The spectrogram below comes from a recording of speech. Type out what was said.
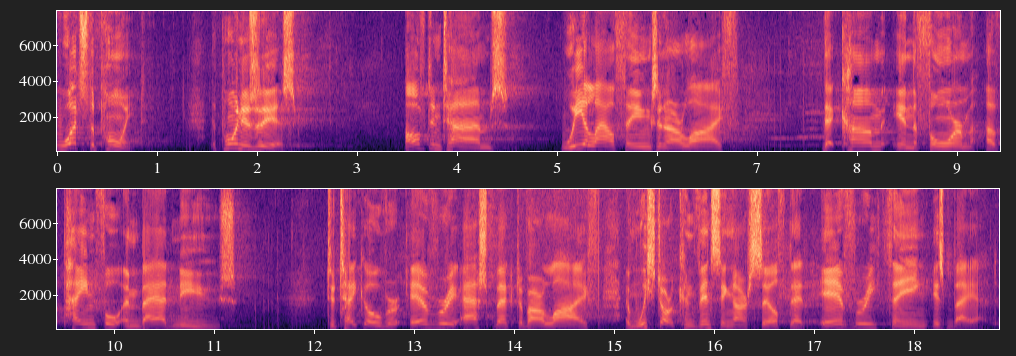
What's the point? The point is this oftentimes we allow things in our life that come in the form of painful and bad news to take over every aspect of our life, and we start convincing ourselves that everything is bad.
